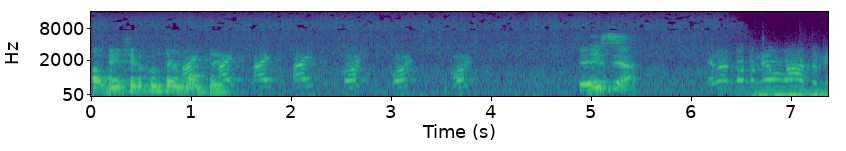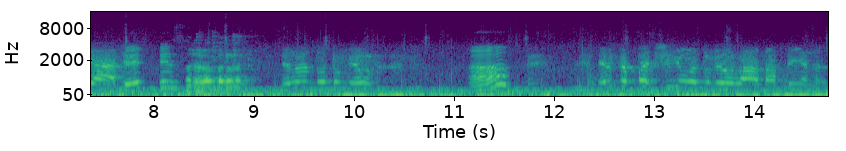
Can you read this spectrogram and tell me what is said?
Alguém fica com um Ai, termômetro aí. ai, ai, ai, corre, corre, corre. Que Isso. isso, viado? Ele andou do meu lado, viado. Que isso? Bora lá, bora lá. Ele andou do meu. Hã? Ele sapateou do meu lado apenas.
